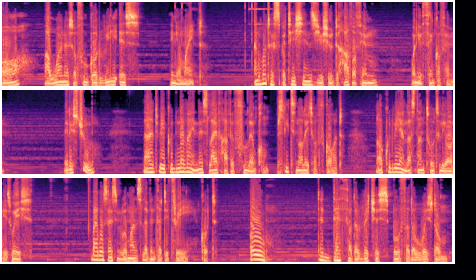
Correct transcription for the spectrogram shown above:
or awareness of who God really is in your mind and what expectations you should have of Him when you think of Him. It is true that we could never in this life have a full and complete knowledge of God, nor could we understand totally all His ways. The Bible says in Romans 11.33, quote, Oh, the depth of the riches both of the wisdom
